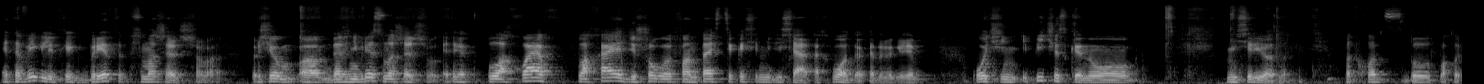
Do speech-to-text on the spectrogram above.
это выглядит как бред сумасшедшего. Причем а, даже не бред сумасшедшего, это как плохая, плохая дешевая фантастика 70-х. Вот как это выглядит. Очень эпическое, но несерьезно. Подход был плохой.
